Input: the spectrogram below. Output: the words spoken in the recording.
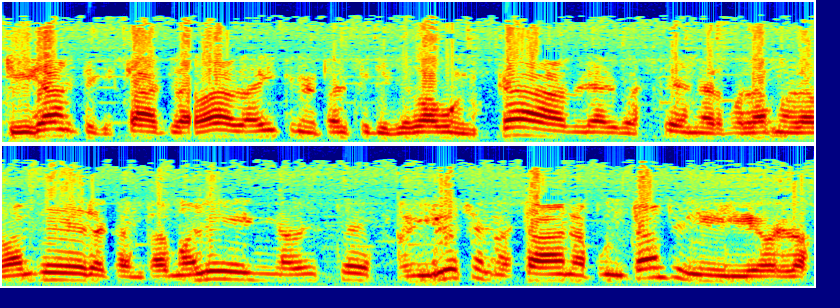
tirante que estaba clavado ahí, que me parece que llevaba un cable, algo así, enarbolamos la bandera, cantamos el himno, ¿viste? Los ingleses nos estaban apuntando y los,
